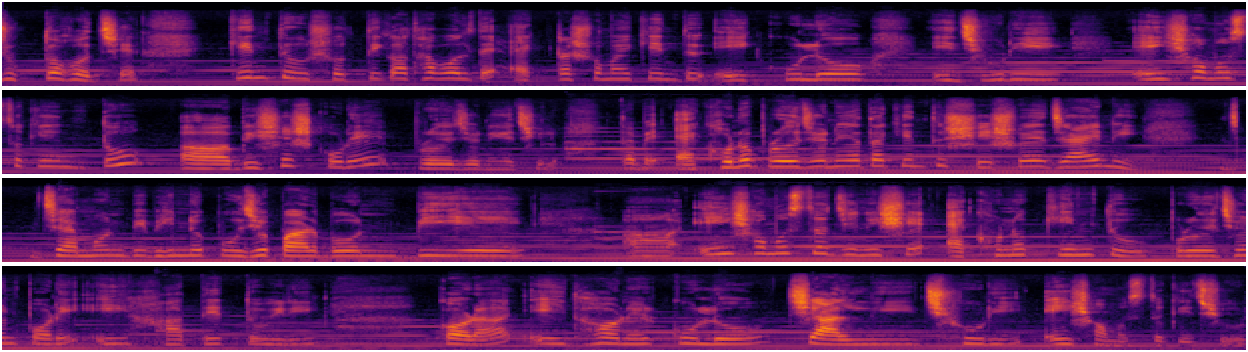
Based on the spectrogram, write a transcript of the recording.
যুক্ত হচ্ছে কিন্তু সত্যি কথা বলতে একটা সময় কিন্তু এই কুলো, এই ঝুড়ি, এই সমস্ত কিন্তু বিশেষ করে প্রয়োজনীয় ছিল। তবে এখনও প্রয়োজনীয়তা কিন্তু শেষ হয়ে যায়নি। যেমন বিভিন্ন পুজো পার্বণ, বিয়ে এই সমস্ত জিনিসে এখনও কিন্তু প্রয়োজন পড়ে এই হাতের তৈরি করা এই ধরনের কুলো, চালনি, ঝুড়ি, এই সমস্ত কিছুর।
